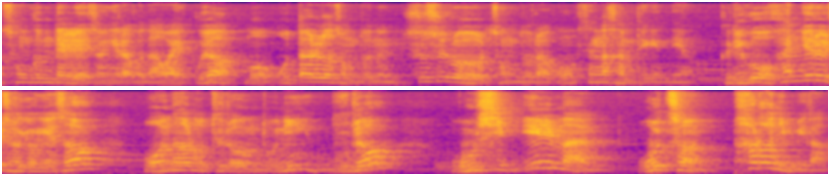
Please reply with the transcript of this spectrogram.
송금될 예정이라고 나와 있고요. 뭐 5달러 정도는 수수료 정도라고 생각하면 되겠네요. 그리고 환율을 적용해서 원화로 들어온 돈이 무려 51만 5,008원입니다.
